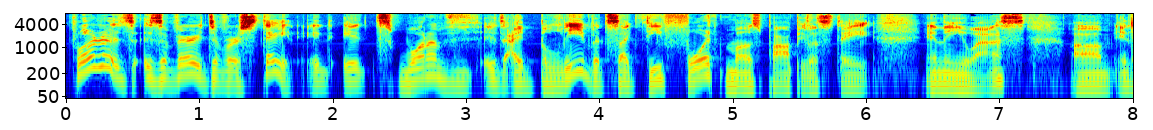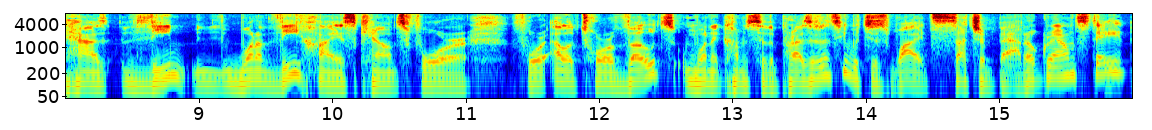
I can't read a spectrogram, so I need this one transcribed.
florida is, is a very diverse state. It, it's one of it, i believe it's like the fourth most populous state in the us um, it has the one of the highest counts for for electoral votes when it comes to the presidency which is why it's such a battleground state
